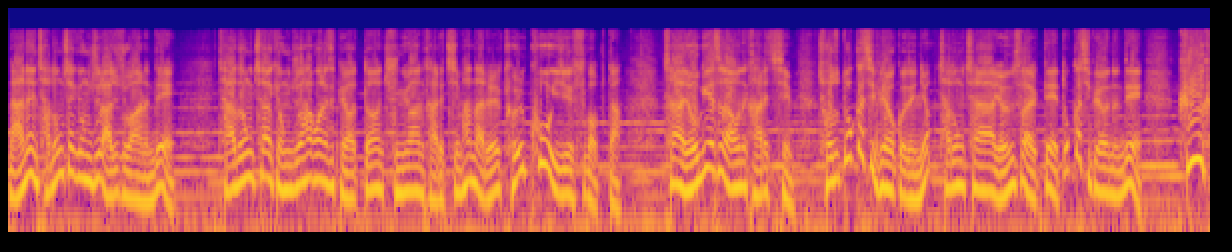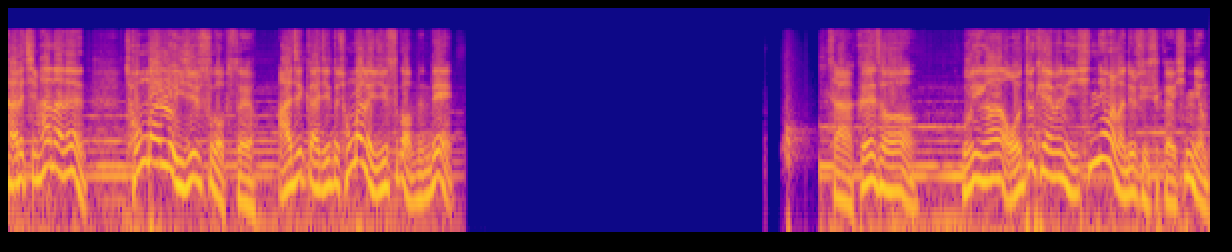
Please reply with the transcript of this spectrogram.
나는 자동차 경주를 아주 좋아하는데 자동차 경주 학원에서 배웠던 중요한 가르침 하나를 결코 잊을 수가 없다. 자, 여기에서 나오는 가르침. 저도 똑같이 배웠거든요. 자동차 연수할 때 똑같이 배웠는데 그 가르침 하나는 정말로 잊을 수가 없어요. 아직까지도 정말로 잊을 수가 없는데 자, 그래서 우리가 어떻게 하면 이 신념을 만들 수 있을까요? 신념.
